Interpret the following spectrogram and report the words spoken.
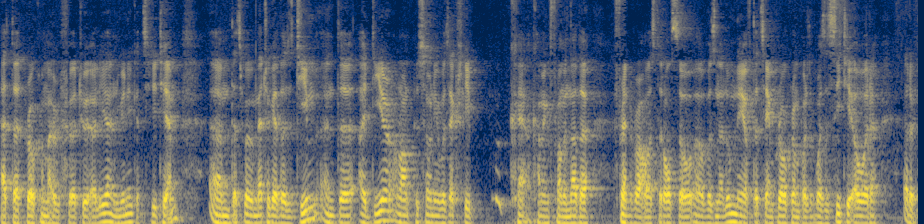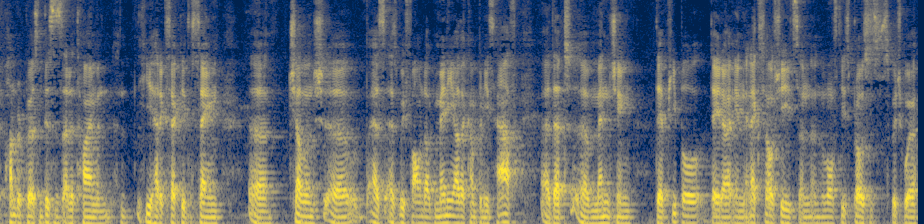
at that program I referred to earlier in Munich at CDTM. Um, that's where we met together as a team, and the idea around Personio was actually ca- coming from another friend of ours that also uh, was an alumni of that same program, but was a CTO at a at a hundred person business at a time, and, and he had exactly the same uh, challenge uh, as as we found out many other companies have uh, that uh, managing their people data in Excel sheets and, and, a lot of these processes, which were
